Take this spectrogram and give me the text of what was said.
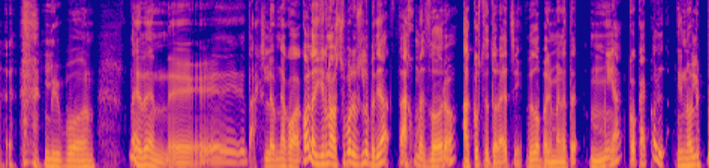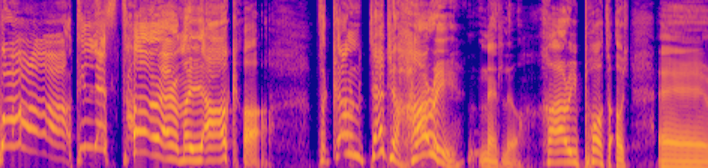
λοιπόν. Ναι, δεν. Ε, εντάξει, λέω μια κοκακόλα. Γυρνάω στους υπόλοιπους, λέω παιδιά, θα έχουμε δώρο. Ακούστε τώρα έτσι, δεν το περιμένετε. Μια κοκακόλα. Είναι όλοι. Πω! Τι λες τώρα, μαλάκα! Θα κάνουν τέτοια χάρη. Ναι, λέω. Harry Potter. Όχι. Ε,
